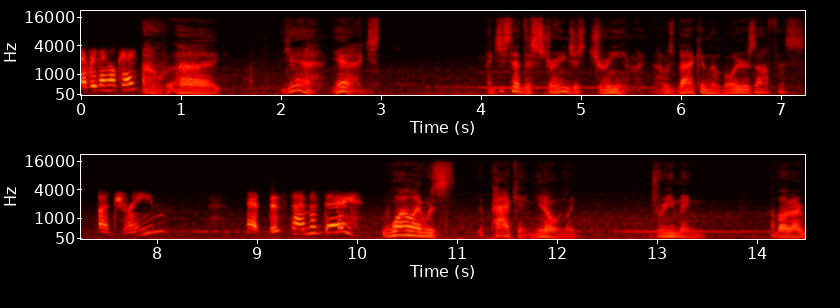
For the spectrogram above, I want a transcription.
Everything okay? Oh, uh, yeah, yeah. I just, I just had the strangest dream. I was back in the lawyer's office A dream? At this time of day? while I was packing. You know, like dreaming about our,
